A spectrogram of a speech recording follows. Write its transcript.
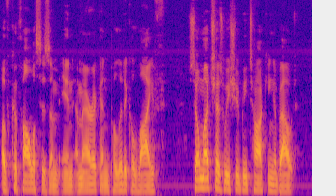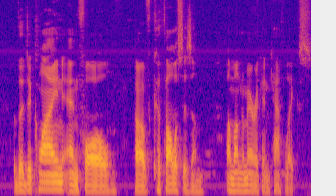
of Catholicism in American political life so much as we should be talking about the decline and fall of Catholicism among American Catholics.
